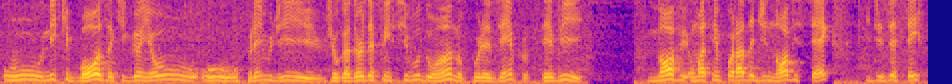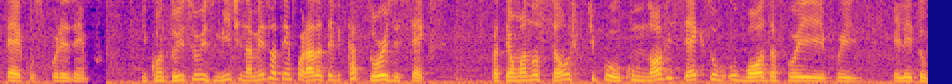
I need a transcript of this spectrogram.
O Nick Bosa, que ganhou o, o, prêmio de jogador defensivo do ano, por exemplo, teve nove, uma temporada de 9 sacks e 16 tackles, por exemplo. Enquanto isso, o Smith, na mesma temporada, teve 14 sacks. Pra ter uma noção, tipo, com 9 sacks, o, o Bosa foi, foi eleito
